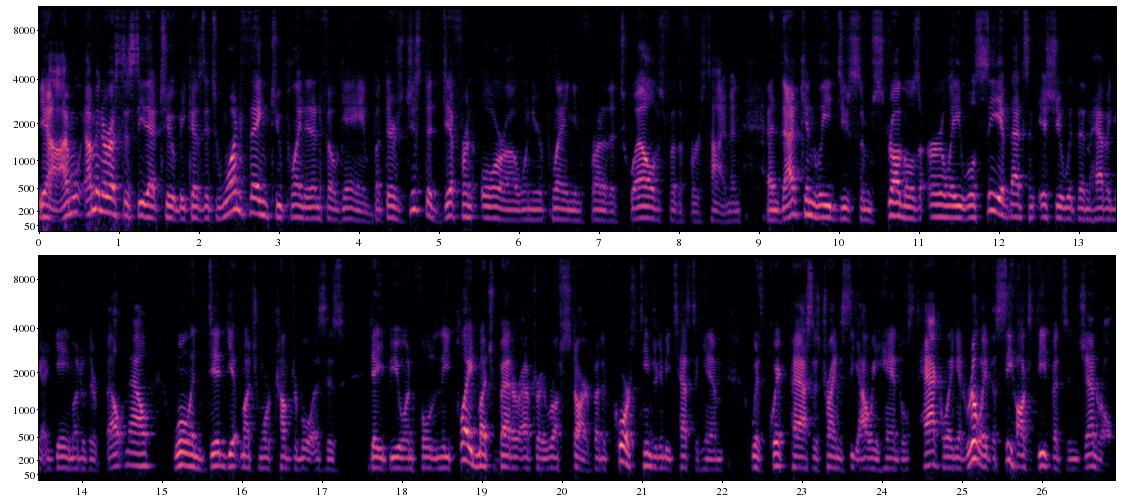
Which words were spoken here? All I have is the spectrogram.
Yeah, I'm I'm interested to see that too because it's one thing to play an NFL game, but there's just a different aura when you're playing in front of the 12s for the first time, and and that can lead to some struggles early. We'll see if that's an issue with them having a game under their belt now. Woolen did get much more comfortable as his debut unfolded, and he played much better after a rough start. But of course, teams are going to be testing him with quick passes, trying to see how he handles tackling, and really the Seahawks defense in general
